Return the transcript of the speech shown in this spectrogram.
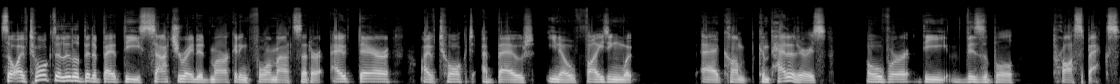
so I've talked a little bit about the saturated marketing formats that are out there. I've talked about, you know, fighting with uh, com- competitors over the visible prospects.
